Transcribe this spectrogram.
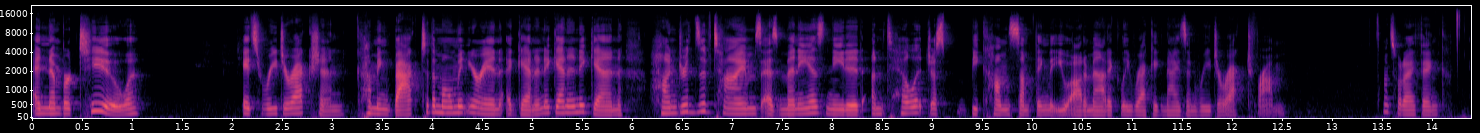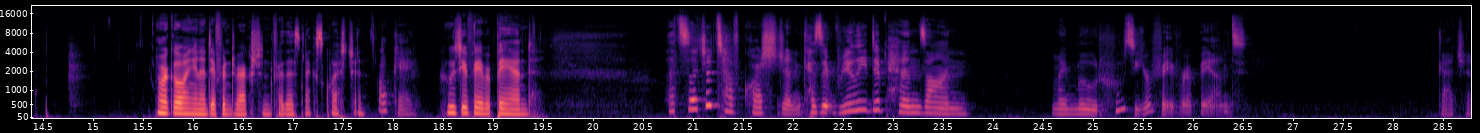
And number two, it's redirection, coming back to the moment you're in again and again and again, hundreds of times, as many as needed, until it just becomes something that you automatically recognize and redirect from. That's what I think. We're going in a different direction for this next question. Okay. Who's your favorite band? That's such a tough question because it really depends on my mood. Who's your favorite band? Gotcha.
